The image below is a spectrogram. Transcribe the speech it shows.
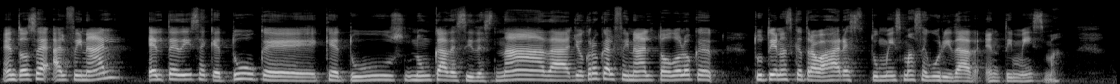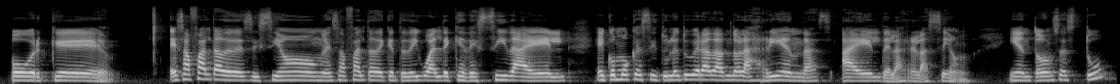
Entonces, al final, él te dice que tú, que, que tú nunca decides nada. Yo creo que al final todo lo que tú tienes que trabajar es tu misma seguridad en ti misma. Porque esa falta de decisión, esa falta de que te dé igual, de que decida él, es como que si tú le estuvieras dando las riendas a él de la relación. Y entonces tú,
